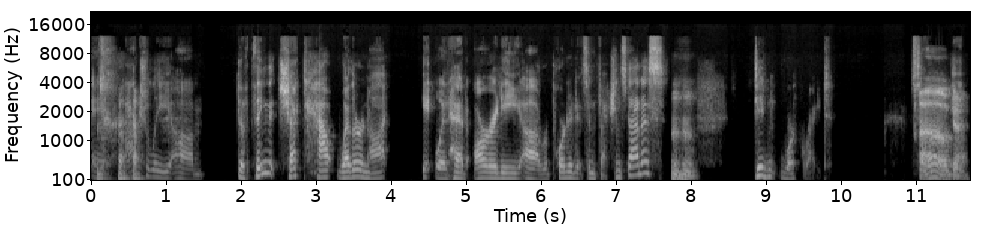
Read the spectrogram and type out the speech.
And actually, um, the thing that checked how whether or not it would had already uh, reported its infection status mm-hmm. didn't work right. So oh, okay. It,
